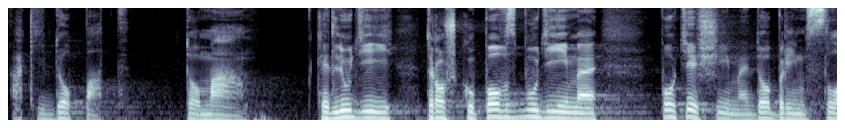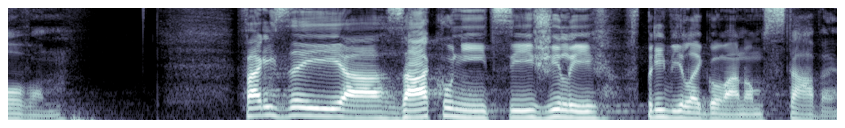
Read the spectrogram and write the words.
Aký dopad to má. Keď ľudí trošku povzbudíme, potešíme dobrým slovom. Farizeji a zákonníci žili v privilegovanom stave.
